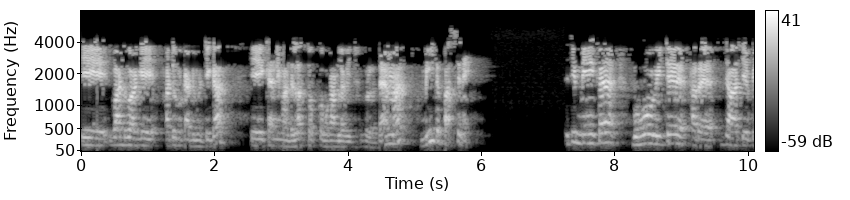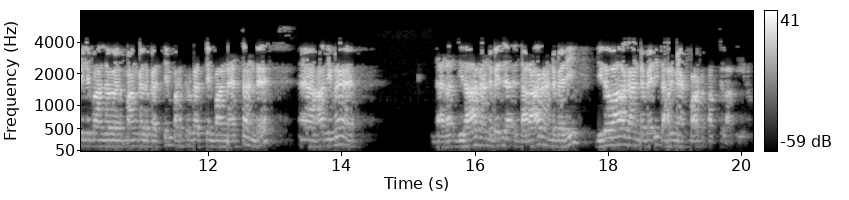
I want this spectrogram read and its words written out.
ඒ වඩු වගේ අඩුම කඩුම ටිකක් ඒ කන්නේ මණ්ඩලත් ඔක්කොම කඩලා විසු කරලා දැම්මා. ඊට පස්සේ නෑ. ඉතින් මේක බොහෝ විට අර ජාතිය පිළිබඳව මංගල පැත්තෙන් බහතර පැත්තෙන් බලන්න නැත්තඳ හරිම දිරා ගන්න බැරි දරා ගන්න බැරි දිරවා ගන්න බැරි ධර්මයක් බවට පත් වෙලා තියෙනවා.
